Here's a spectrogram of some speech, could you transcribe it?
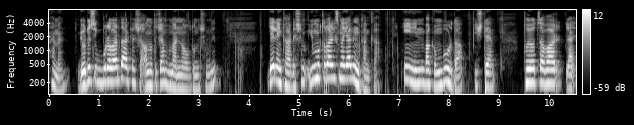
hemen gördüğünüz gibi buralarda arkadaşlar anlatacağım bunlar ne olduğunu şimdi. Gelin kardeşim. Yumurtalar kısmına geldin mi kanka? İnin bakın burada işte Toyota var. Yani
